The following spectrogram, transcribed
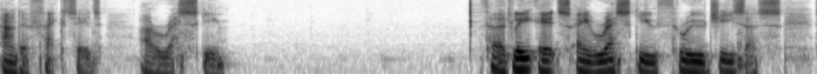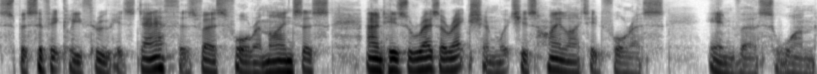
and effected a rescue. Thirdly, it's a rescue through Jesus, specifically through his death, as verse 4 reminds us, and his resurrection, which is highlighted for us in verse 1.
